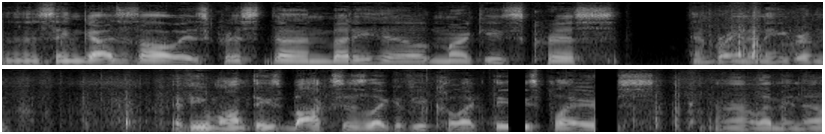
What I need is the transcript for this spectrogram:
Uh, same guys as always Kris Dunn, Buddy Hield, Marquese Chriss, and Brandon Ingram. If you want these boxes, like if you collect these players, uh, let me know.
